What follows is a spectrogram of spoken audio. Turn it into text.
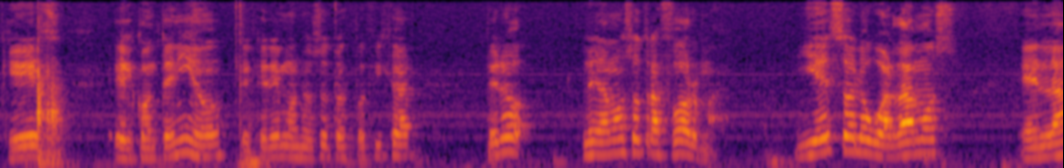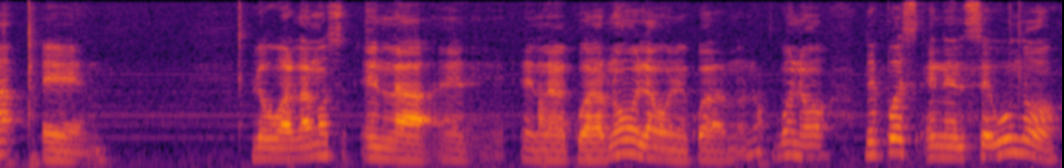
que es el contenido que queremos nosotros después fijar, pero le damos otra forma. Y eso lo guardamos en la... Eh, lo guardamos en la, en, la cuadernola o en el cuaderno, ¿no? Bueno, después en el segundo,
